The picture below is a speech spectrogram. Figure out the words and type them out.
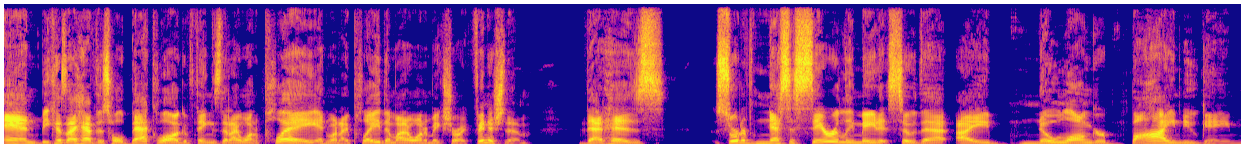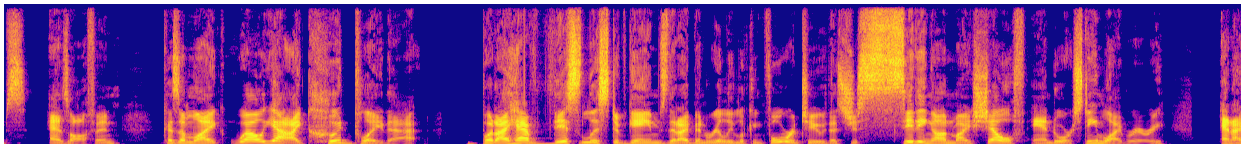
And because I have this whole backlog of things that I want to play, and when I play them, I want to make sure I finish them, that has sort of necessarily made it so that I no longer buy new games as often. Because I'm like, well, yeah, I could play that, but I have this list of games that I've been really looking forward to that's just sitting on my shelf and or Steam library and I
